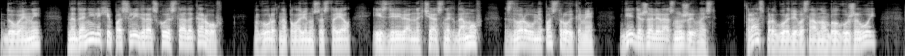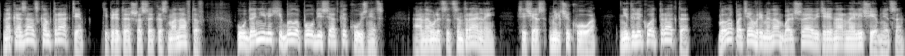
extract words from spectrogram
До войны на Данилихе пасли городское стадо коров. Город наполовину состоял из деревянных частных домов с дворовыми постройками, где держали разную живность. Транспорт в городе в основном был гужевой, на Казанском тракте, теперь это шоссе космонавтов, у Данилихи было полдесятка кузнец, а на улице Центральной, сейчас Мельчакова, недалеко от тракта, была по тем временам большая ветеринарная лечебница.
